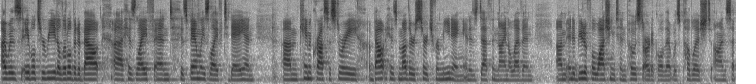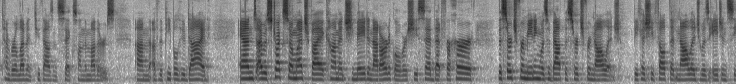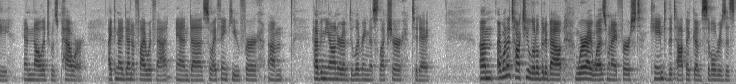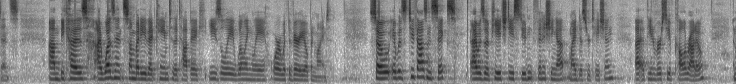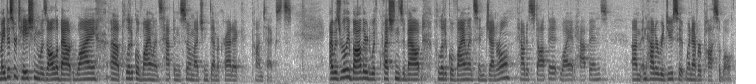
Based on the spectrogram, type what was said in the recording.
I was able to read a little bit about uh, his life and his family's life today and um, came across a story about his mother's search for meaning in his death in 9 11 um, in a beautiful Washington Post article that was published on September 11, 2006, on the mothers um, of the people who died. And I was struck so much by a comment she made in that article where she said that for her, the search for meaning was about the search for knowledge because she felt that knowledge was agency and knowledge was power. I can identify with that, and uh, so I thank you for um, having the honor of delivering this lecture today. Um, I want to talk to you a little bit about where I was when I first came to the topic of civil resistance, um, because I wasn't somebody that came to the topic easily, willingly, or with a very open mind. So it was 2006. I was a PhD student finishing up my dissertation uh, at the University of Colorado. And my dissertation was all about why uh, political violence happens so much in democratic contexts. I was really bothered with questions about political violence in general, how to stop it, why it happens, um, and how to reduce it whenever possible.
